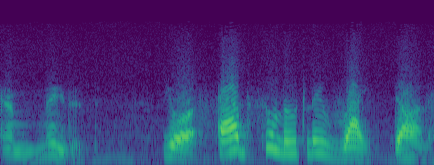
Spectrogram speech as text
and needed. You're absolutely right, darling.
